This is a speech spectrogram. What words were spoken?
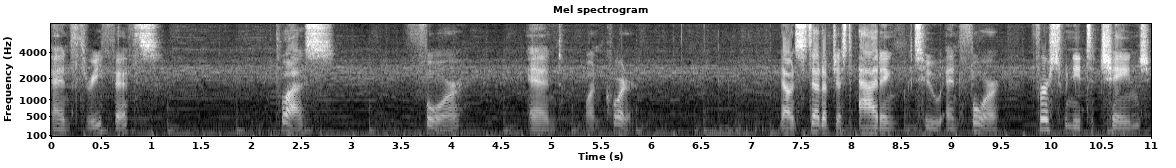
and 3 fifths plus 4 and 1 quarter. Now instead of just adding 2 and 4, first we need to change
